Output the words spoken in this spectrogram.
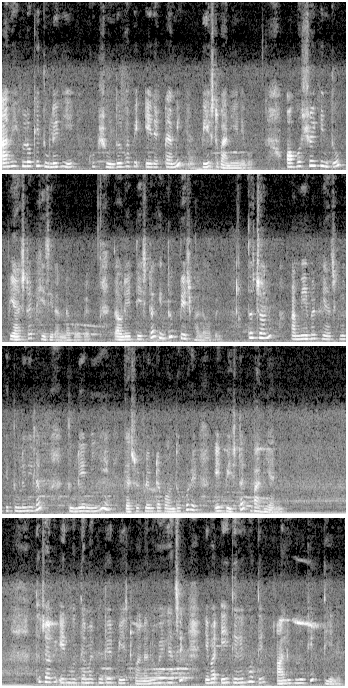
আমি এগুলোকে তুলে নিয়ে খুব সুন্দরভাবে এর একটা আমি পেস্ট বানিয়ে নেব। অবশ্যই কিন্তু পেঁয়াজটা ভেজে রান্না করবে। তাহলে এর টেস্টটা কিন্তু বেশ ভালো হবে। তো চলো, আমি এবার পেঁয়াজগুলোকে তুলে নিলাম। তুলে নিয়ে গ্যাসের ফ্লেমটা বন্ধ করে এই পেস্টটা বানিয়ে আনি। তো চলো এর মধ্যে আমার কিন্তু এর পেস্ট বানানো হয়ে গেছে। এবার এই তেলের মধ্যে আলুগুলোকে দিয়ে নেব।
